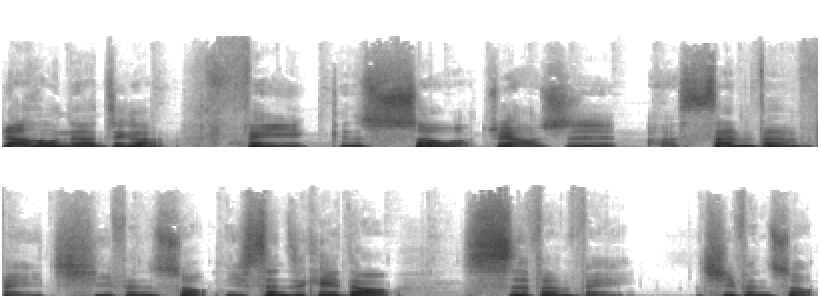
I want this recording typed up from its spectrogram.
然后呢，这个肥跟瘦啊最好是啊三分肥七分瘦，你甚至可以到四分肥七分瘦，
